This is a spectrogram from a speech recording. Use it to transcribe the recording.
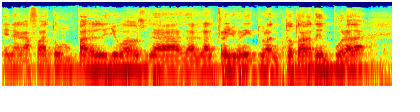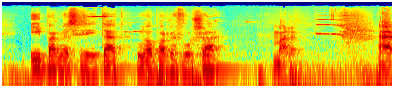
hem agafat un parell de jugadors de, de l'altre juvenil durant tota la temporada i per necessitat, no per reforçar. Vale. Eh,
